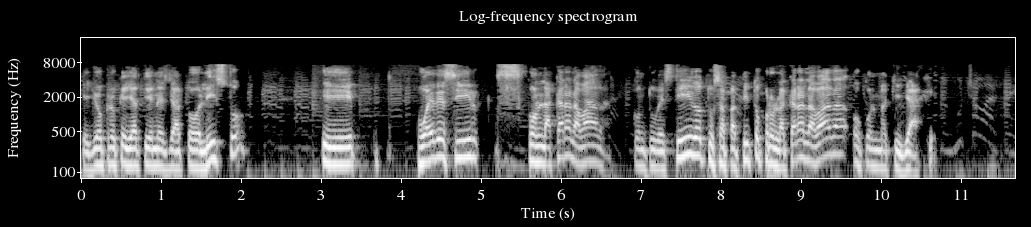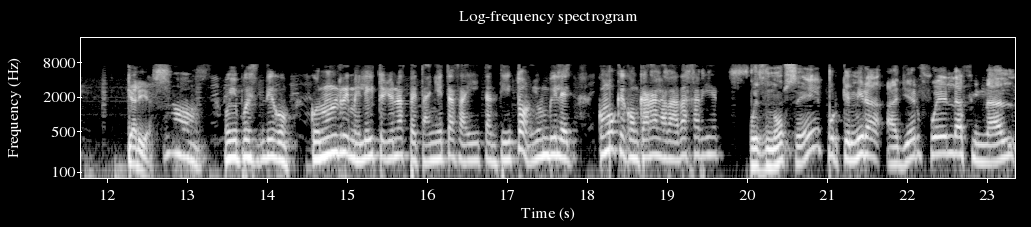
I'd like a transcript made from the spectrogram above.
que yo creo que ya tienes ya todo listo, y puedes ir con la cara lavada, con tu vestido, tu zapatito, pero la cara lavada o con maquillaje? ¿Qué harías? No, oye, pues digo, con un rimelito y unas pestañitas ahí tantito y un billet, ¿cómo que con cara lavada, Javier? Pues no sé, porque mira, ayer fue la final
